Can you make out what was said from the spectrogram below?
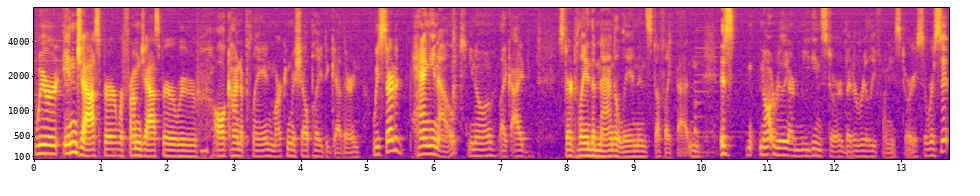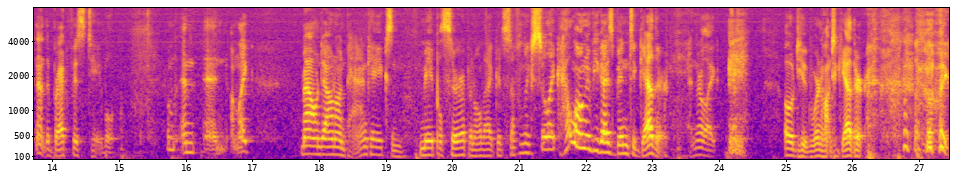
we were in Jasper. We're from Jasper. We were all kind of playing. Mark and Michelle played together, and we started hanging out. You know, like I started playing the mandolin and stuff like that. And it's not really our meeting story, but a really funny story. So we're sitting at the breakfast table, and and I'm like mowing down on pancakes and maple syrup and all that good stuff. I'm like, so like, how long have you guys been together? And they're like, oh, dude, we're not together. like,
